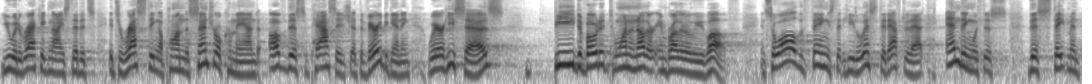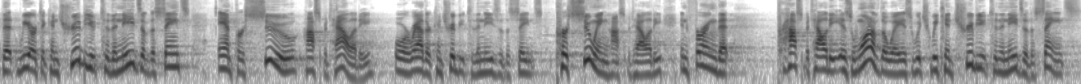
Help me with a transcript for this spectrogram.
you would recognize that it's, it's resting upon the central command of this passage at the very beginning, where he says, Be devoted to one another in brotherly love. And so, all the things that he listed after that, ending with this, this statement that we are to contribute to the needs of the saints and pursue hospitality or rather contribute to the needs of the saints, pursuing hospitality, inferring that hospitality is one of the ways which we contribute to the needs of the saints,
